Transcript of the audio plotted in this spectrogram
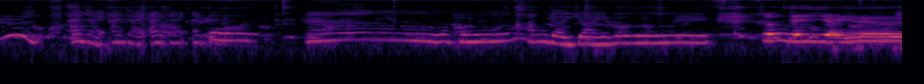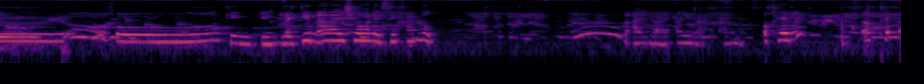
อืมอร่อยอร่อยอร่อยอร่อยอ้าวโอ้โหคำใหญ่ๆเลยคำใหญ่ๆเลยโอ้โหเก่งเก่งแล้วกินอะไรโชว์หน่อยสิครับลูกอร่อยอร่อยอร่อยโอเคไหมโอเคโอเค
